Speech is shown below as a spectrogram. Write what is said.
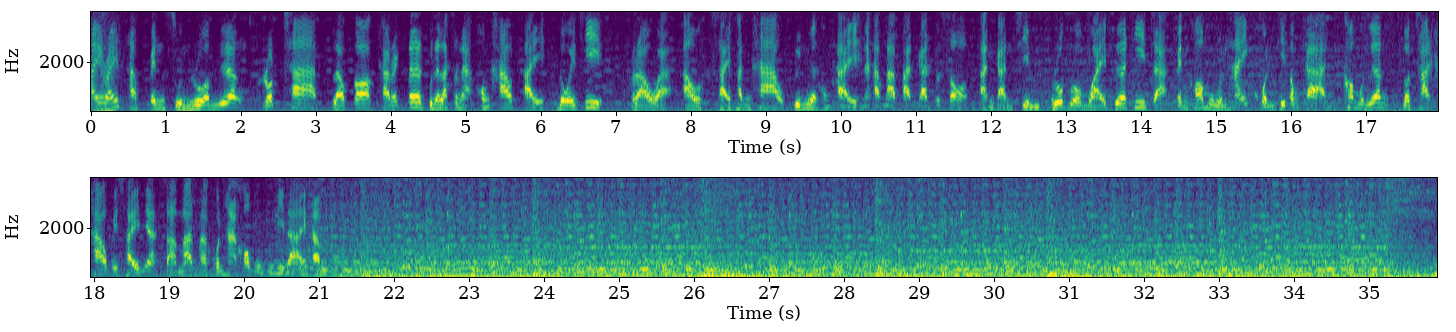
ไทยไรซ์หับเป็นศูนย์รวมเรื่องรสชาติ แล้วก็คาแรคเตอร์คุณลักษณะของข้าวไทย โดยที่เราอะเอาสายพันธุ์ข้าวพื้นเมืองของไทยนะครับ มาผ่านการทดสอบ ผ่านการชิม รวบรวมไว้เพื่อที่จะเป็นข้อมูลให้คนที่ต้องการ ข้อมูลเรื่องรสชาติข้าวไปใช้เนี่ยสามารถมาค้นหาข้อมูลตรงนี้ได้ครับ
